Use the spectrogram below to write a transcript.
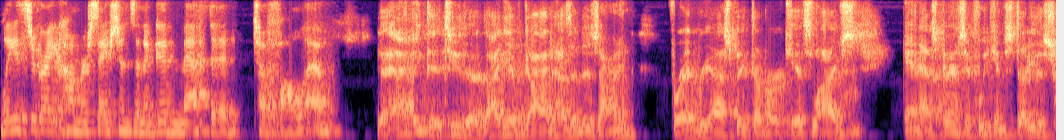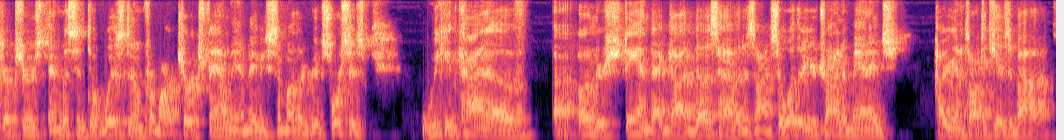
leads to great conversations and a good method to follow. Yeah, and I think that too, the idea of God has a design for every aspect of our kids' lives. And as parents, if we can study the scriptures and listen to wisdom from our church family and maybe some other good sources, we can kind of uh, understand that God does have a design. So whether you're trying to manage how you're going to talk to kids about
